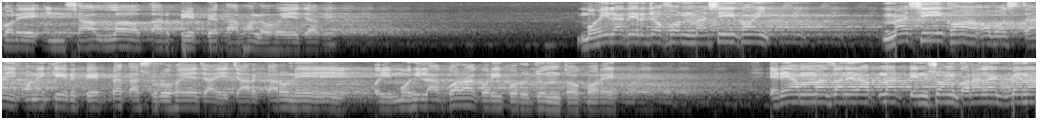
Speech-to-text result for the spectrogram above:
করে, ইনশাআল্লাহ তার পেট ব্যথা ভালো হয়ে যাবে। মহিলাদের যখন মাসিক হয়, মাসিক হওয়া অবস্থায় অনেকের পেট ব্যথা শুরু হয়ে যায়, যার কারণে ওই মহিলা গড়াগড়ি পর্যন্ত করে। এরে আম্মা জানের আপনার টেনশন করা লাগবে না।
